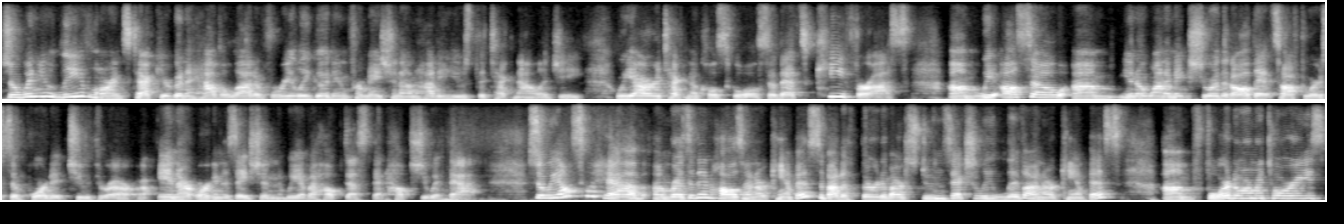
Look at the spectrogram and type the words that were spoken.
So when you leave Lawrence Tech, you're going to have a lot of really good information on how to use the technology. We are a tech technical school. So that's key for us. Um, we also, um, you know, want to make sure that all that software is supported too through our, in our organization. We have a help desk that helps you with that. So we also have um, resident halls on our campus. About a third of our students actually live on our campus. Um, four dormitories,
